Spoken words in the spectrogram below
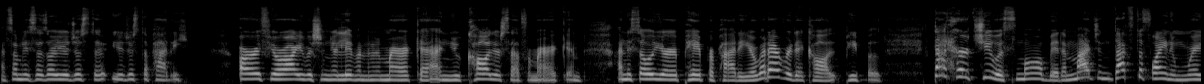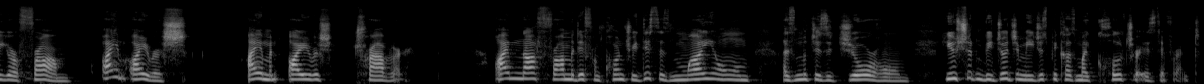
and somebody says, Oh, you're just a you're just a paddy. Or if you're Irish and you're living in America and you call yourself American and it's oh you're a paper paddy or whatever they call people, that hurts you a small bit. Imagine that's defining where you're from. I'm Irish. I am an Irish traveller. I'm not from a different country. This is my home as much as it's your home. You shouldn't be judging me just because my culture is different.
